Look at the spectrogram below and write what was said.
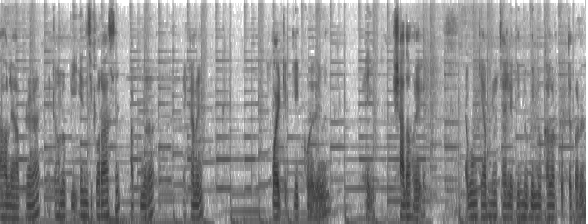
তাহলে আপনারা, এটা হলো পিএনজি করা আছে, আপনারা এখানে হোয়াইটে ক্লিক করে দেবেন, এই সাদা হয়ে গেল। এবং কি আপনারা চাইলে ভিন্ন ভিন্ন কালার করতে পারেন,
